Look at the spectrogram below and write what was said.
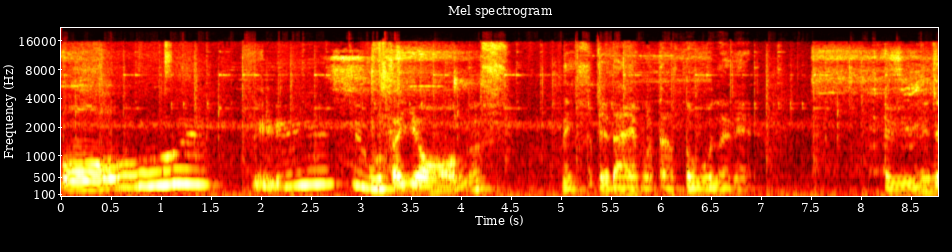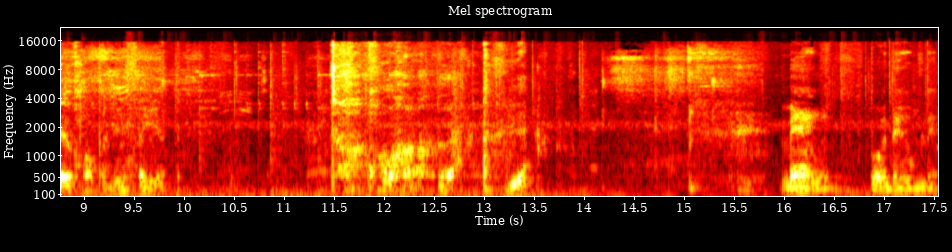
โอ้ยกูสยองนี่จะได้หมดทั้งตู้เลยเนี่ยเออเจ้าของปฏิเสธโถ่ แม่งตัวเดิมเลย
